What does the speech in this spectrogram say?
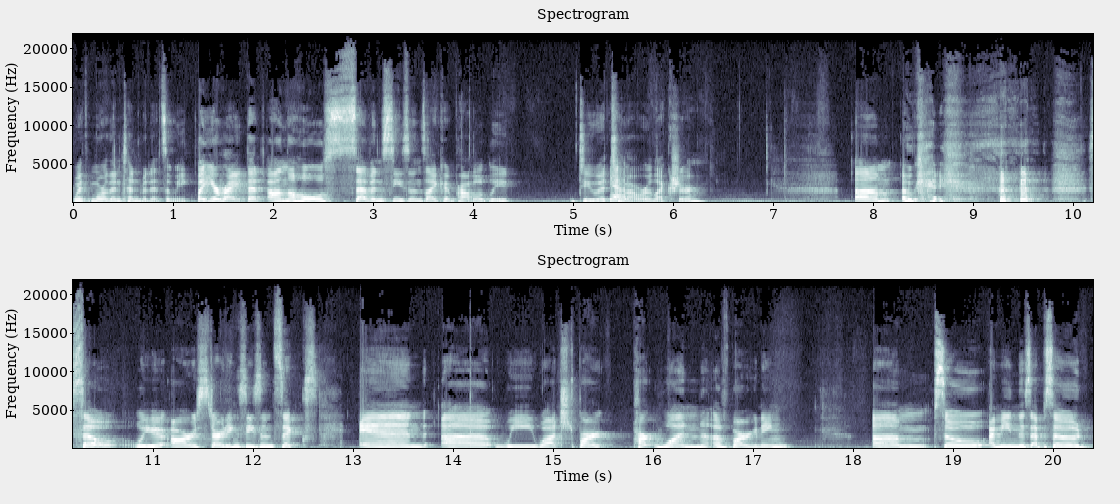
with more than ten minutes a week. But you're right that on the whole seven seasons, I could probably do a Yeah. two-hour lecture. Um. Okay. so we are starting season six, and uh, we watched bar- part one of bargaining. Um. So I mean, this episode,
